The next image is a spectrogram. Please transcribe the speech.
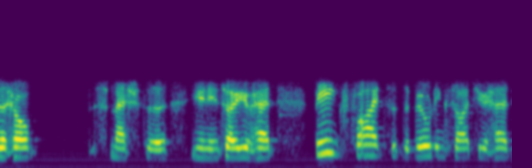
to help smash the union. So you had big fights at the building sites. You had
